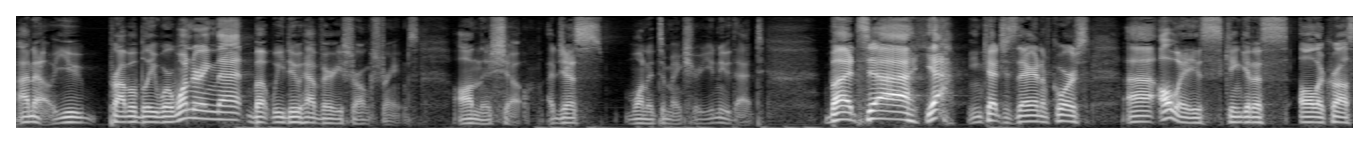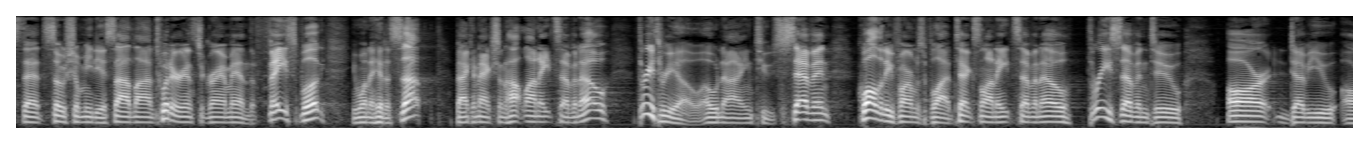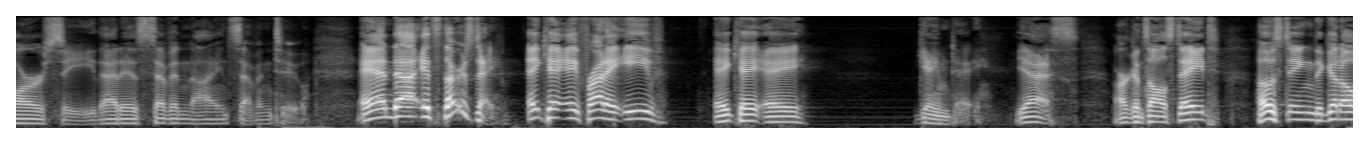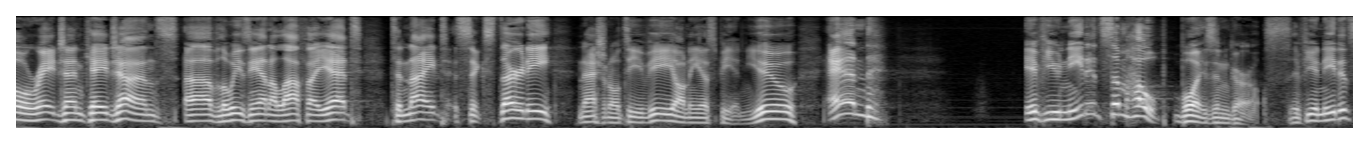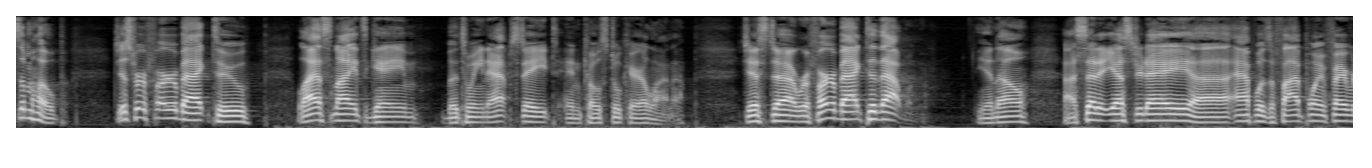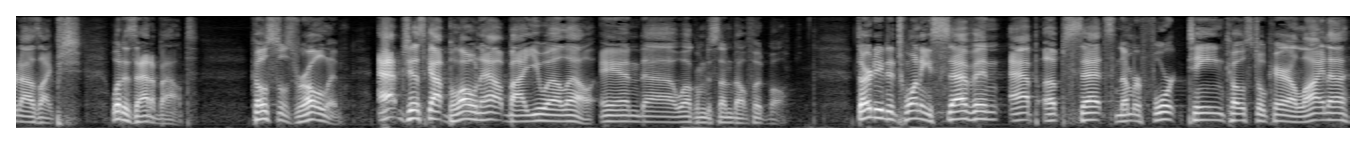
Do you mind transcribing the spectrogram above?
I know you probably were wondering that, but we do have very strong streams on this show. I just wanted to make sure you knew that. But uh, yeah, you can catch us there. And of course, uh, always can get us all across that social media sideline Twitter, Instagram, and the Facebook. You want to hit us up? Back in Action Hotline 870 330 0927. Quality Farm Supply text line 870 372 RWRC. That is 7972. And uh, it's Thursday, aka Friday Eve, aka Game Day. Yes, Arkansas State hosting the good old Raging Cajuns of Louisiana Lafayette tonight, 6:30, national TV on ESPNU. And if you needed some hope, boys and girls, if you needed some hope, just refer back to last night's game between App State and Coastal Carolina. Just uh, refer back to that one. You know, I said it yesterday. Uh, App was a five point favorite. I was like, what is that about? Coastal's rolling. App just got blown out by ULL. And uh, welcome to Sunbelt football. 30 to 27, App upsets number 14, Coastal Carolina.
